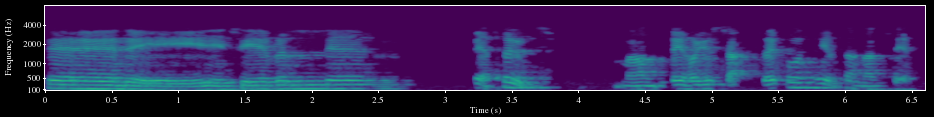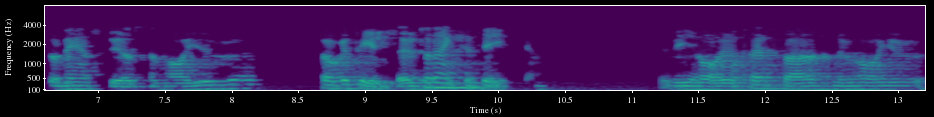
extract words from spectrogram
Eh, det ser väl eh, bättre ut. Man, det har ju satt sig på ett helt annat sätt och Länsstyrelsen har ju eh, tagit till sig av den kritiken. Vi har ju träffar, nu har ju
